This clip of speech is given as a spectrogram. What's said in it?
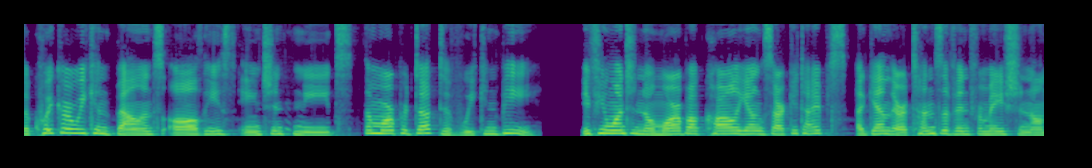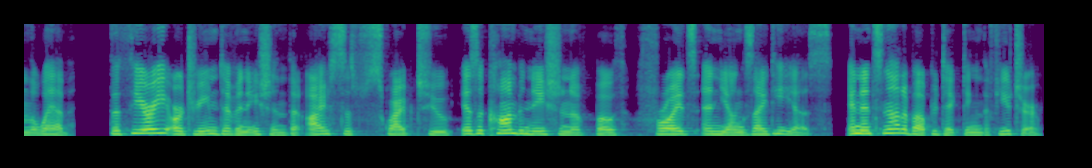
the quicker we can balance all these ancient needs, the more productive we can be. If you want to know more about Carl Jung's archetypes, again, there are tons of information on the web. The theory or dream divination that I subscribe to is a combination of both Freud's and Jung's ideas. And it's not about predicting the future.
